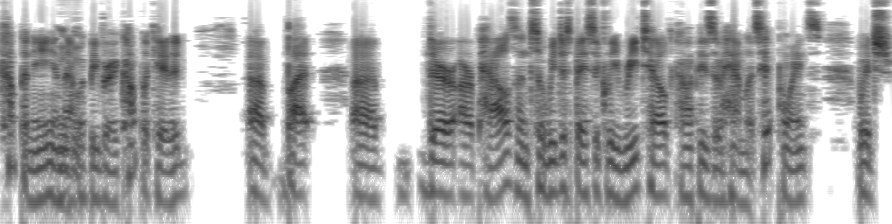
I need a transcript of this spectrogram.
company and mm-hmm. that would be very complicated. Uh, but uh, they're our pals, and so we just basically retailed copies of Hamlet's hit points, which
